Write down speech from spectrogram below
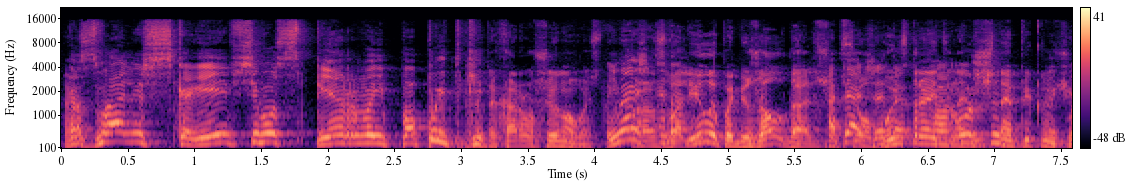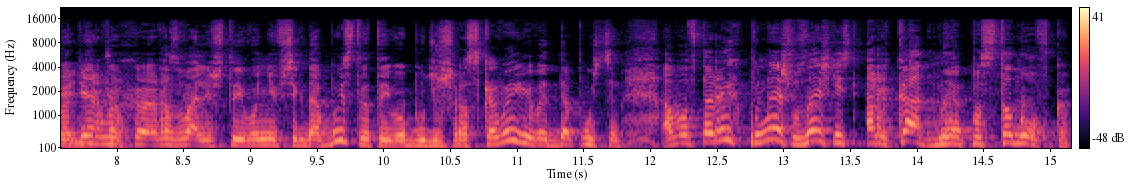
Развалишь, скорее всего, с первой попытки. Это хорошая новость. Понимаешь, Развалил это... и побежал дальше. Опять Все, же, быстрое, хороший... динамичное приключение. Во-первых, Ничего. развалишь ты его не всегда быстро, ты его будешь расковыривать, допустим. А во-вторых, понимаешь, вот знаешь, есть аркадная постановка,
